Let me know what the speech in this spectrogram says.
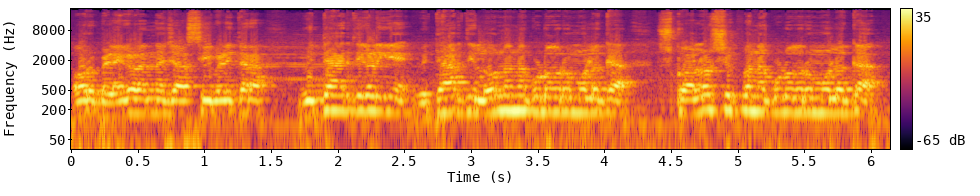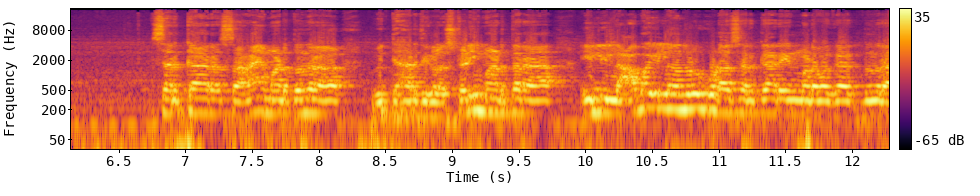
ಅವರು ಬೆಳೆಗಳನ್ನು ಜಾಸ್ತಿ ಬೆಳಿತಾರ. ವಿದ್ಯಾರ್ಥಿಗಳಿಗೆ, ವಿದ್ಯಾರ್ಥಿ ಲೋನ್ ಅನ್ನು ಕೊಡೋದ್ರ ಮೂಲಕ ಸ್ಕಾಲರ್ಶಿಪ್ ಅನ್ನು ಕೊಡೋದ್ರ ಮೂಲಕ ಸರ್ಕಾರ ಸಹಾಯ ಮಾಡ್ತಂದ್ರ ವಿದ್ಯಾರ್ಥಿಗಳು ಸ್ಟಡಿ ಮಾಡ್ತಾರ. ಇಲ್ಲಿ ಲಾಭ ಇಲ್ಲ ಅಂದ್ರೂ ಕೂಡ ಸರ್ಕಾರ ಏನ್ ಮಾಡ್ಬೇಕಾಗ್ತಂದ್ರ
